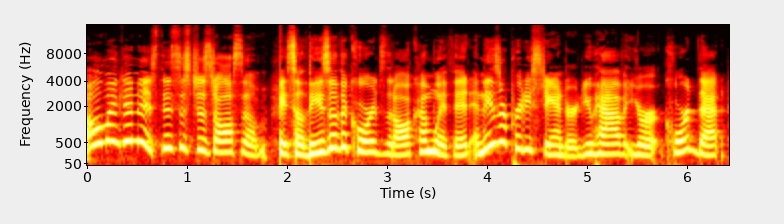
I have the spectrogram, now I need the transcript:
Oh my goodness, this is just awesome. Okay, so these are the cords that all come with it, and these are pretty standard. You have your cord that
